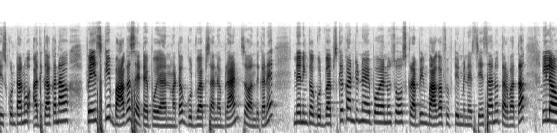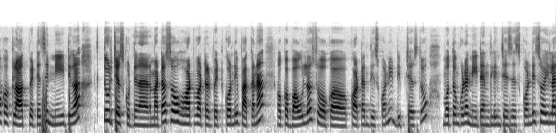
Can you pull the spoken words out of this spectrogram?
తీసుకుంటాను. అది కాక నా ఫేస్కి బాగా సెట్ అయిపోయాయి అనమాట గుడ్ వైబ్స్ అనే బ్రాండ్. సో అందుకనే నేను ఇంకా గుడ్ వైబ్స్కే కంటిన్యూ అయిపోయాను. సో స్క్రబ్బింగ్ బాగా ఫిఫ్టీన్ మినిట్స్ చేశాను. తర్వాత ఇలా ఒక క్లాత్ పెట్టేసి నీట్గా తుడిచేసుకుంటున్నాను అనమాట సో హాట్ వాటర్ పెట్టుకోండి పక్కన. ఒక బౌల్లో సో ఒక కాటన్ తీసుకొని డిప్ చేస్తూ మొత్తం కూడా నీట్ అండ్ క్లీన్ చేసేసుకోండి. సో ఇలా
